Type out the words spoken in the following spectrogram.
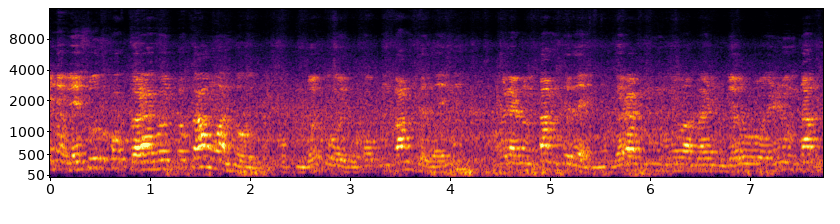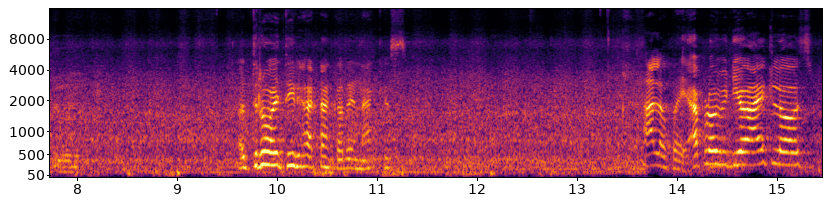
એને વેચવું તો કોક ગ્રાહક હોય તો કામ વાંધો હોય. કોક જોતું હોય તો કોકનું કામ થઈ જાય ને. પેલાનું કામ થઈ જાય ને. ગ્રાહકનું એવા ભાઈની જરૂર હોય એનું કામ થઈ જાય. અધરો અધીર હાટા કરે નાખીશ. હાલો ભાઈ આપણો વીડિયો આટલો જ.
